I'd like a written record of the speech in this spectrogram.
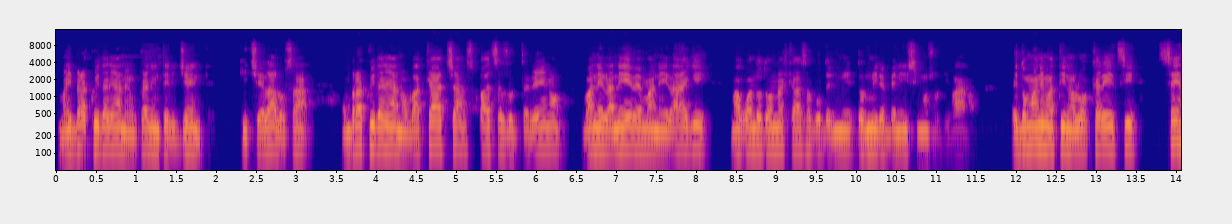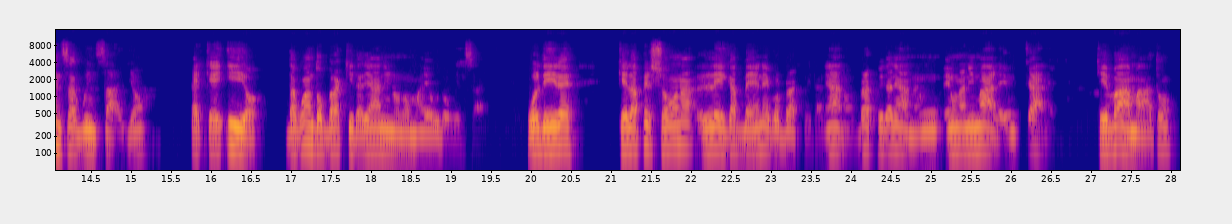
ma il bracco italiano è un cane intelligente, chi ce l'ha lo sa. Un bracco italiano va a caccia, spazia sul terreno, va nella neve, va nei laghi, ma quando torna a casa può dormire benissimo sul divano. e domani mattina lo accarezzi senza guinzaglio, perché io da quando bracchi italiani non ho mai avuto guinzaglio. Vuol dire che la persona lega bene col bracco italiano. Il bracco italiano è un, è un animale, è un cane che va amato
